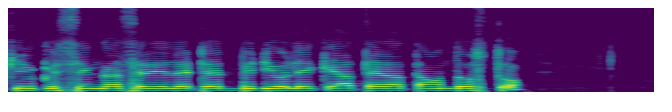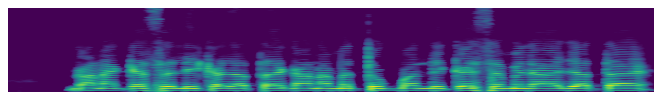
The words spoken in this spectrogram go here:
क्योंकि सिंगर से रिलेटेड वीडियो लेके आते रहता हूँ दोस्तों। गाना कैसे लिखा जाता है, गाना में तुकबंदी कैसे मिलाया जाता है,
